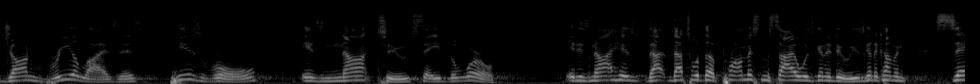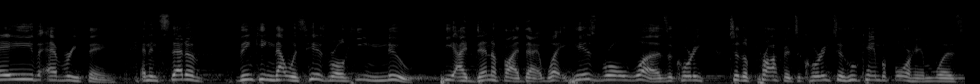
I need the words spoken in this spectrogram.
John realizes his role is not to save the world. It is not his, that, that's what the promised Messiah was going to do. He's going to come and save everything. And instead of thinking that was his role, he knew, he identified that what his role was, according to the prophets, according to who came before him, was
